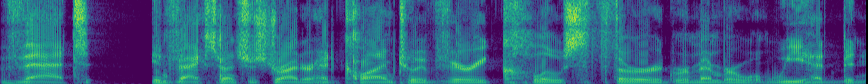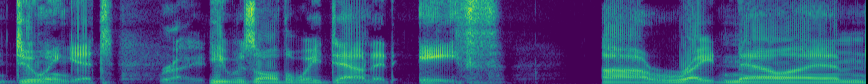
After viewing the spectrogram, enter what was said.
that in fact, Spencer Strider had climbed to a very close third. Remember when we had been doing it? Right. He was all the way down at eighth. Uh, right now, I am.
